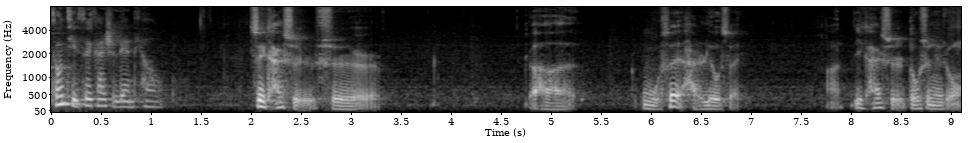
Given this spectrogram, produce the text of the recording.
从几岁开始练跳舞？最开始是，呃，五岁还是六岁，啊，一开始都是那种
